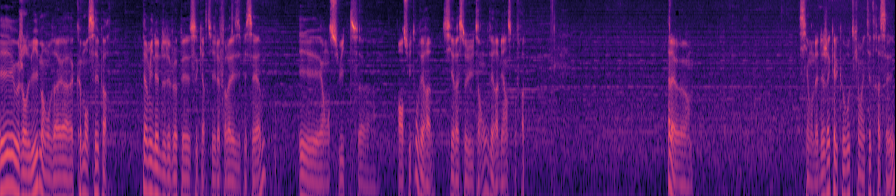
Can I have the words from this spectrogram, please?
Et aujourd'hui, bah, on va commencer par terminer de développer ce quartier, la forêt des EPCM. Et ensuite, euh, ensuite on verra. S'il reste du temps, on verra bien ce qu'on fera. Alors... Ici on a déjà quelques routes qui ont été tracées.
